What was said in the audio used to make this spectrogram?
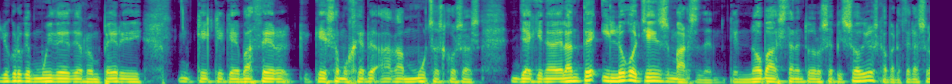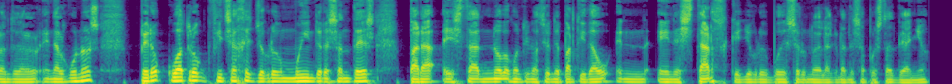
yo creo que muy de, romper y que, que, va a hacer que esa mujer haga muchas cosas de aquí en adelante. Y luego James Marsden, que no va a estar en todos los episodios, que aparecerá solamente en algunos, pero cuatro fichajes yo creo muy interesantes para esta nueva continuación de Partidao en, en Starz, que yo creo que puede ser una de las grandes apuestas de año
